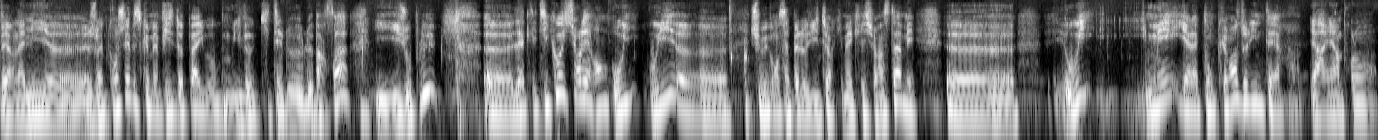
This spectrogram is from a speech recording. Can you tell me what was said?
vers l'ami Joanne Crochet parce que Memphis Depay, il veut quitter le, le Barça, il, il joue plus. Euh, L'Atlético est sur les rangs. Oui, oui. Euh, je sais plus comment s'appelle l'auditeur qui m'a écrit sur Insta, mais euh, oui, mais il y a la concurrence de l'Inter. Il y a rien pour le moment.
